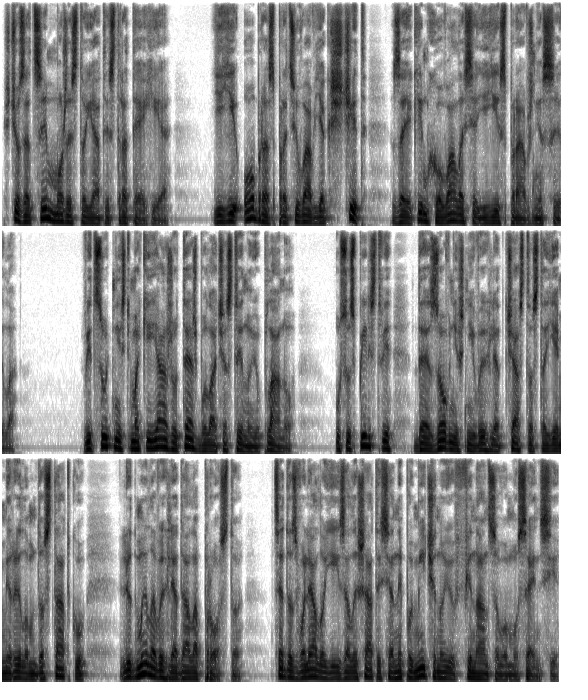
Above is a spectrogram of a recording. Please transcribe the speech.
що за цим може стояти стратегія. Її образ працював як щит, за яким ховалася її справжня сила. Відсутність макіяжу теж була частиною плану. У суспільстві, де зовнішній вигляд часто стає мірилом достатку, Людмила виглядала просто. Це дозволяло їй залишатися непоміченою в фінансовому сенсі.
